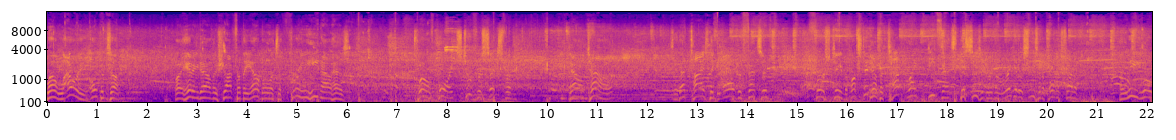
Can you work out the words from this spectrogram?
Well, Lowry opens up by hitting down the shot from the elbow. It's a three. He now has 12 points, two for six from downtown. So that ties the all-defensive first team. The Bucks did have the top-ranked defense this season during the regular season. Opponents try to a league low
